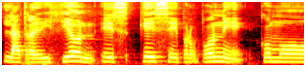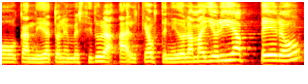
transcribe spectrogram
la tradición es que se propone como candidato a la investidura al que ha obtenido la mayoría, pero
